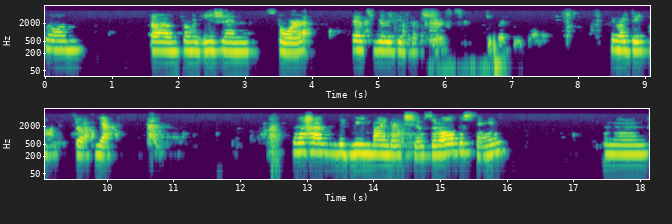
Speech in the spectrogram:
from um, from an Asian store. It's really good texture. It. Get my dates on it. So yeah. Then I have the green binder too. So they're all the same. And then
